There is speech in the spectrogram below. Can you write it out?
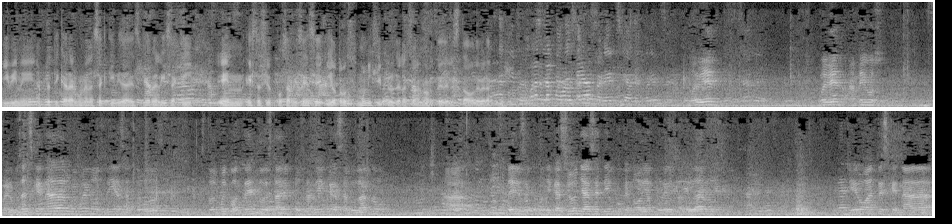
y viene a platicar algunas de las actividades que realiza aquí en esta ciudad costarricense y otros municipios de la zona norte del estado de Veracruz. Muy bien, muy bien amigos. Bueno, pues antes que nada, muy buenos días a todos. Estoy muy contento de estar en Costa Rica saludando a los medios de comunicación. Ya hace tiempo que no habían podido saludarnos. Quiero antes que nada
